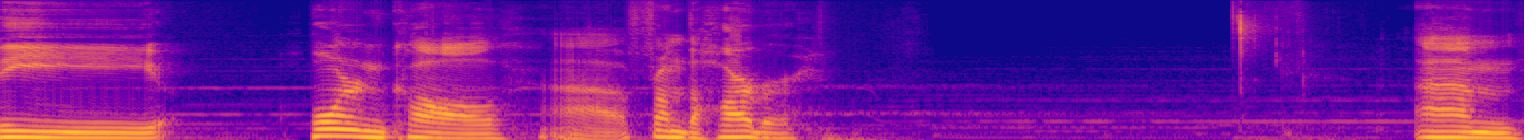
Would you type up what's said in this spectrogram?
the horn call uh, from the harbor. Um,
